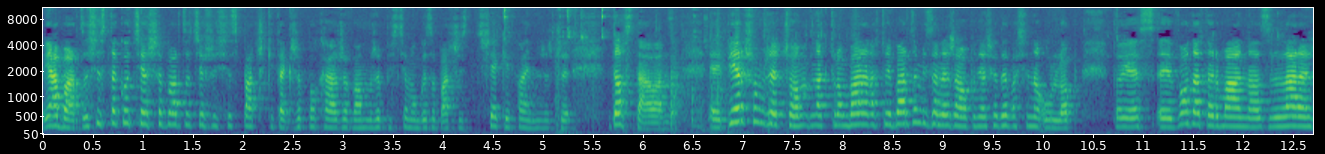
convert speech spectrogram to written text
ja bardzo się z tego cieszę, bardzo cieszę się z paczki, także pokażę Wam, żebyście mogły zobaczyć, jakie fajne rzeczy dostałam. Yy, pierwszą rzeczą, na, którą, na której bardzo mi zależało, ponieważ jadę właśnie na urlop, to jest yy, woda termalna z La, yy,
